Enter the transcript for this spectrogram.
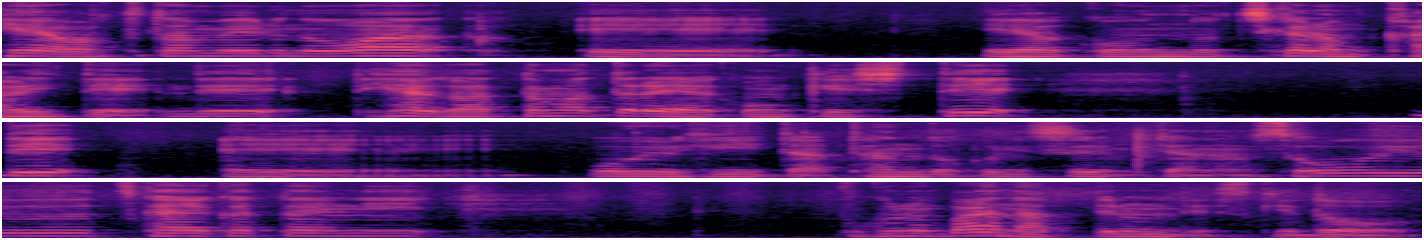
部屋を温めるのは、えー、エアコンの力も借りてで部屋が温まったらエアコン消してで、えー、オイルヒーター単独にするみたいなそういう使い方に僕の場合はなってるんですけど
